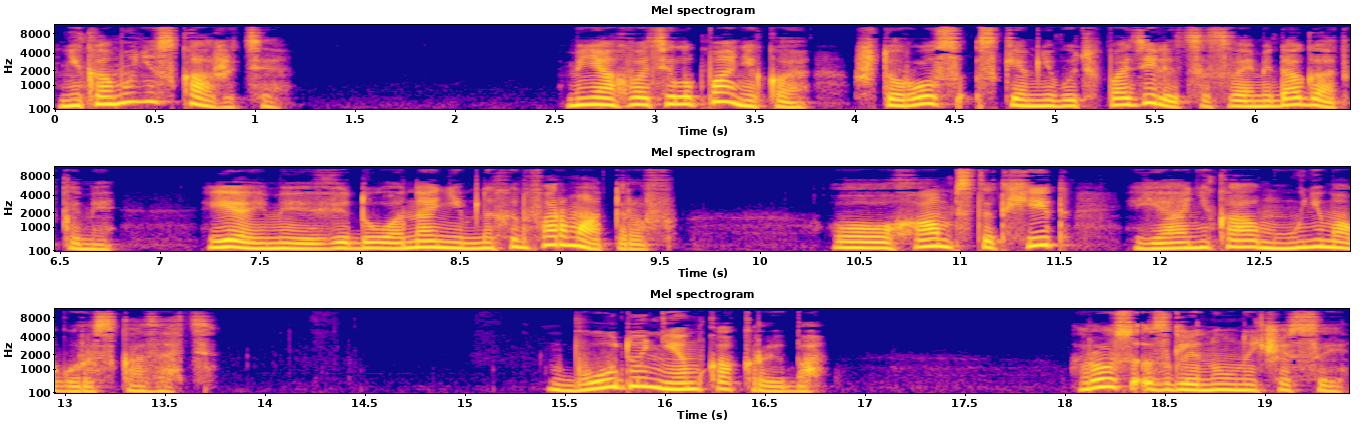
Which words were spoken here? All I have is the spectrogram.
Никому не скажете? Меня охватила паника, что Росс с кем-нибудь поделится своими догадками. Я имею в виду анонимных информаторов. О Хампстед-Хит я никому не могу рассказать. Буду нем как рыба. Росс взглянул на часы.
